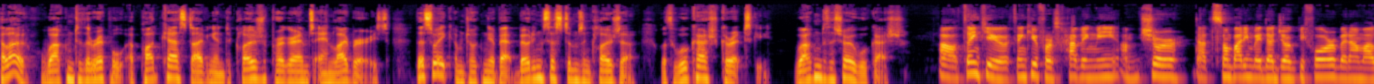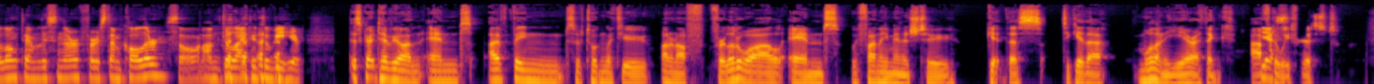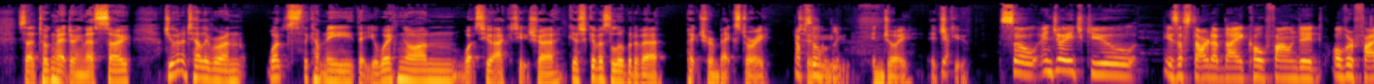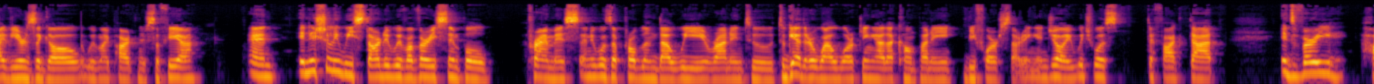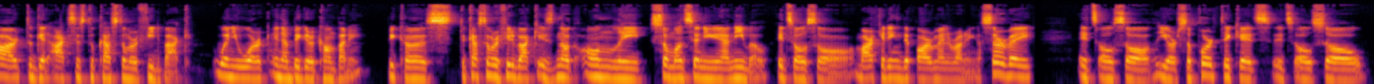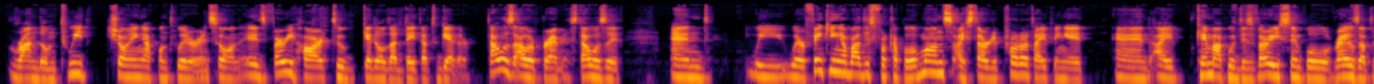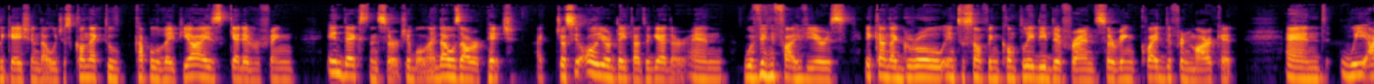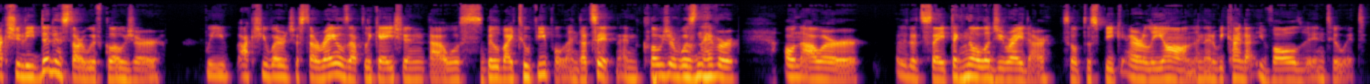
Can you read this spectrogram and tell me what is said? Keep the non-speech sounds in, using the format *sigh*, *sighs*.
Hello, welcome to The Ripple, a podcast diving into Clojure programs and libraries. This week I'm talking about building systems in Clojure with Łukasz Korecki. Welcome to the show, Łukasz. Oh, thank you. Thank you for having me. I'm sure that somebody made that joke before, but I'm a long time listener, first time caller, so I'm delighted to be here. *laughs* It's great to have you on. And I've been sort of talking with you on and off for a little while, and we finally managed to get this together more than a year, I think, after yes. we first started talking about doing this. So, do you want to tell everyone what's the company that you're working on? What's your architecture? Just give us a little bit of a picture and backstory. Absolutely. Enjoy HQ. Yeah. So, EnjoyHQ is a startup that I co founded over five years ago with my partner, Sophia. And initially, we started with a very simple premise, and it was a problem that we ran into together while working at a company before starting Enjoy, which was the fact that it's very hard to get access to customer feedback when you work in a bigger company because the customer feedback is not only someone sending you an email it's also marketing department running a survey it's also your support tickets it's also random tweet showing up on twitter and so on. It's very hard to get all that data together. That was our premise that was it. And we were thinking about this for a couple of months. I started prototyping it and i came up with this very simple rails application that would just connect to a couple of apis get everything indexed and searchable. And that was our pitch. Like just all your data together. And within *laughs* five years, it kind of grew into something completely different, serving quite different market. And we actually didn't start with Clojure. We actually were just a Rails application that was built by two people, and that's it. And Clojure was *laughs* never on our, let's say, technology radar, so to speak, early on. And then we kind of evolved into it.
